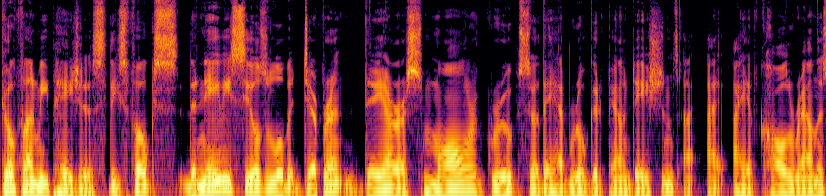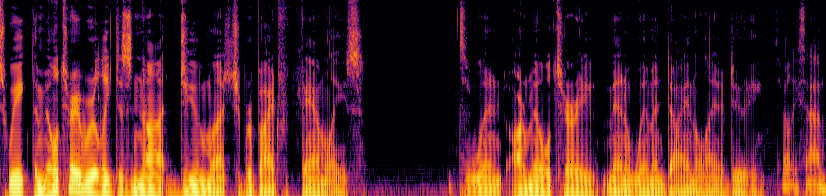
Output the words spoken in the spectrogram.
GoFundMe pages. These folks, the Navy SEALs are a little bit different. They are a smaller group, so they have real good foundations. I, I, I have called around this week. The military really does not do much to provide for families when our military men and women die in the line of duty. It's really sad.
